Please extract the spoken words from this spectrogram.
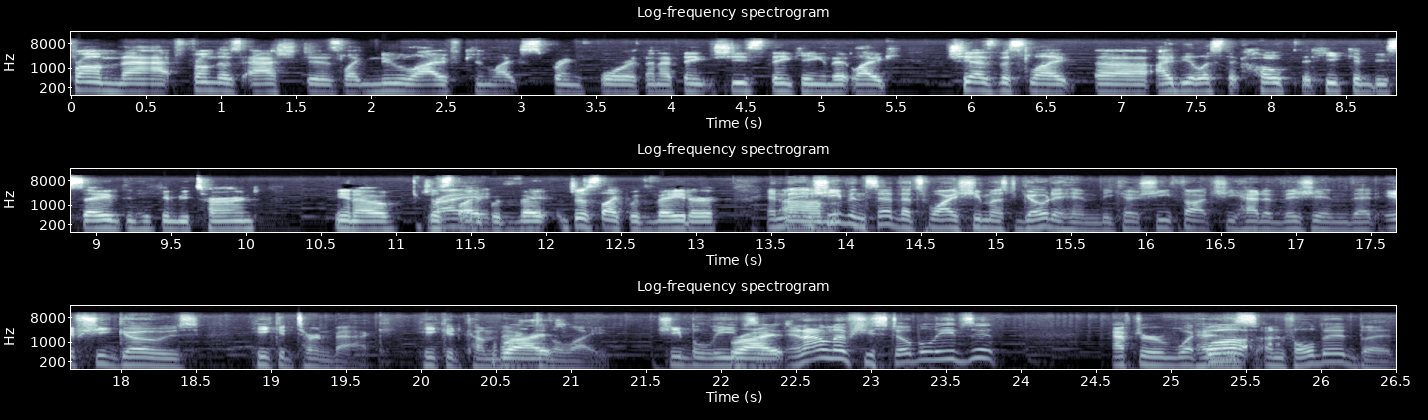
from that from those ashes like new life can like spring forth, and I think she's thinking that like she has this like uh, idealistic hope that he can be saved and he can be turned, you know, just Right. like with Va- just like with Vader. And, and she Um, even said that's why she must go to him because she thought she had a vision that if she goes, he could turn back. He could come back Right. to the light. She believes Right. it. And I don't know if she still believes it after what has Well- unfolded, but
